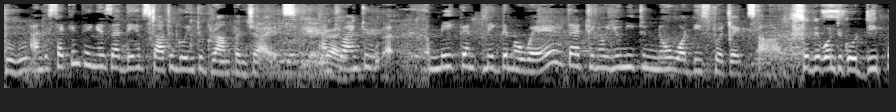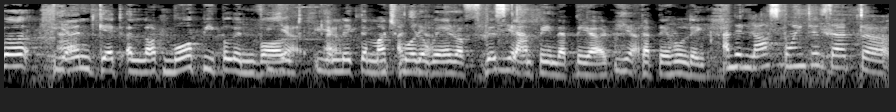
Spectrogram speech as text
And the second thing is that they have started going to gram panchayats and Right. trying to uh, make and make them aware that you know you need to know what these projects are. So they want to go deeper Yeah. and get a lot more people involved Yeah, yeah. and make them much Uh, more aware of this campaign that they are Yeah. that they're holding. And the last point is that uh,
